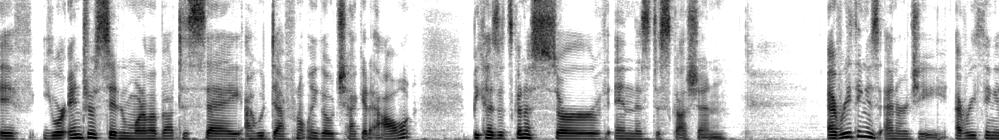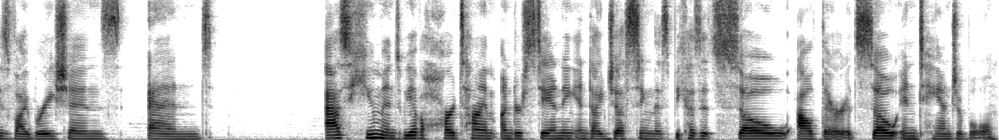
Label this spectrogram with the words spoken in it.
If you're interested in what I'm about to say, I would definitely go check it out because it's going to serve in this discussion. Everything is energy, everything is vibrations, and as humans, we have a hard time understanding and digesting this because it's so out there, it's so intangible.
